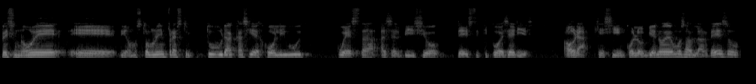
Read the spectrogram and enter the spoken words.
pues uno ve, eh, digamos, toda una infraestructura casi de Hollywood puesta al servicio de este tipo de series. Ahora, que si en Colombia no debemos hablar de eso,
